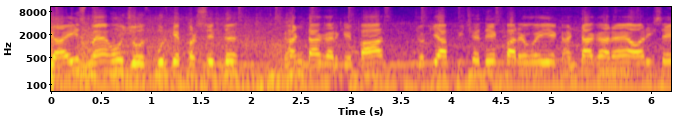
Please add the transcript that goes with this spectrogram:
गाइस मैं हूँ जोधपुर के प्रसिद्ध घंटा घर के पास, जो कि आप पीछे देख पा रहे हो ये घंटा घर है, और इसे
